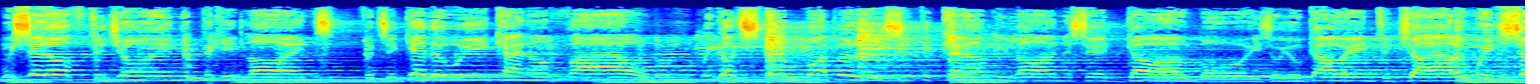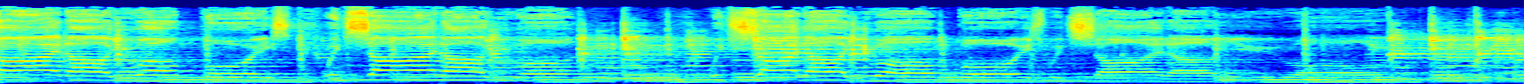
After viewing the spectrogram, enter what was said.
We set off to join the picket lines, but together we cannot fail. We got stopped by police at the county line. They said, Go home, boys, or you'll go into jail. And which side are you on, boys? Which side are you on? Which side are you on, boys? Which side are you on?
